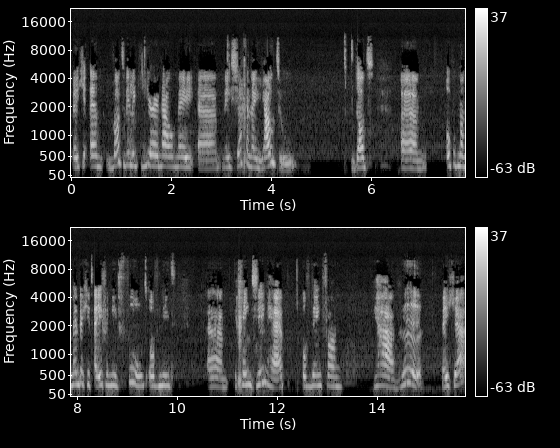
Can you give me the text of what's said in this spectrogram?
Weet je, en wat wil ik hier nou mee, uh, mee zeggen naar jou toe? Dat um, op het moment dat je het even niet voelt of niet, um, geen zin hebt, of denkt van, ja, huh, weet je,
